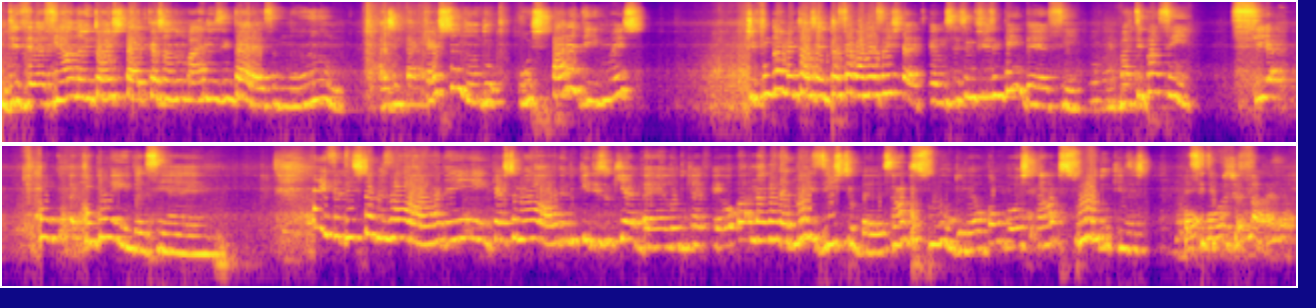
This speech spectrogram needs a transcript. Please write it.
dizer assim, ah não, então a estética já não mais nos interessa. Não, a gente está questionando os paradigmas que fundamentam a gente para essa avaliação estética. Eu não sei se me fiz entender, assim. Mas tipo assim, se, concluindo, assim, é... É isso, é desestabilizar a ordem, questionar a ordem do que diz o que é belo, do que é feio. Na verdade, não existe o belo, isso é um absurdo, né? O bom gosto é um absurdo que existe esse tipo de fala.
